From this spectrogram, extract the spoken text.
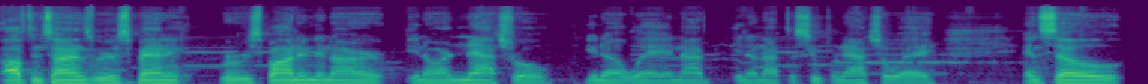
oftentimes we're responding, we're responding in our, you know, our natural, you know, way, and not, you know, not the supernatural way. And so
